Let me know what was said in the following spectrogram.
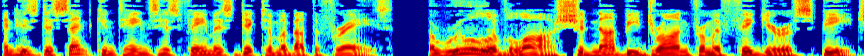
and his dissent contains his famous dictum about the phrase, a rule of law should not be drawn from a figure of speech.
